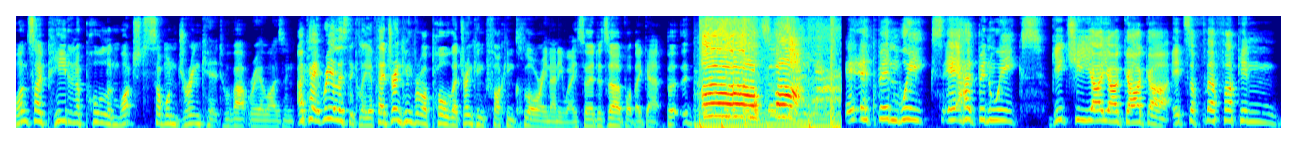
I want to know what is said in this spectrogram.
Once I peed in a pool and watched someone drink it without realizing. Okay, realistically, if they're drinking from a pool, they're drinking fucking chlorine anyway, so they deserve what they get. But oh fuck! It had been weeks. It had been weeks. Gitchy Yaya Gaga. It's a the fucking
